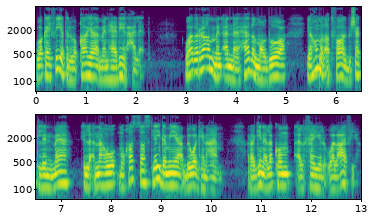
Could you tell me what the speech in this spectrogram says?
وكيفية الوقاية من هذه الحالات. وبالرغم من أن هذا الموضوع يهم الأطفال بشكل ما إلا أنه مخصص للجميع بوجه عام. راجين لكم الخير والعافية.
